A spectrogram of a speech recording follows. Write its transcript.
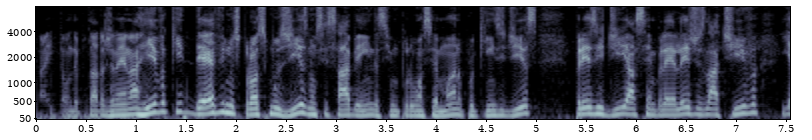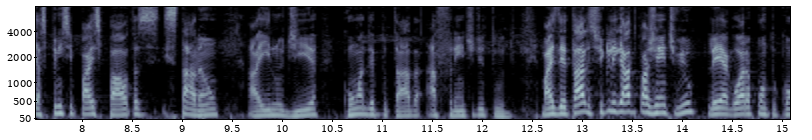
Tá, então, deputada Janaina Riva, que deve nos próximos dias, não se sabe ainda se um por uma semana, por 15 dias, presidir a Assembleia Legislativa e as principais pautas estarão aí no dia com a deputada à frente de tudo. Mais detalhes, fique ligado com a gente, viu? leiagora.com.br.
